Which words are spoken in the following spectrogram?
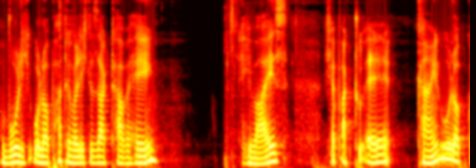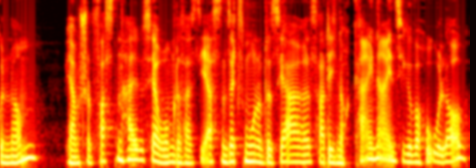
obwohl ich Urlaub hatte, weil ich gesagt habe, hey, ich weiß, ich habe aktuell keinen Urlaub genommen. Wir haben schon fast ein halbes Jahr rum. Das heißt, die ersten sechs Monate des Jahres hatte ich noch keine einzige Woche Urlaub.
